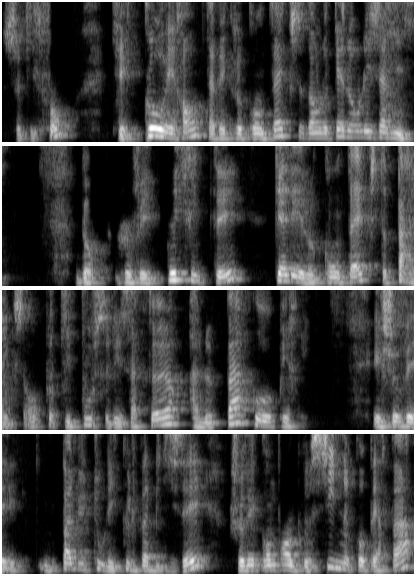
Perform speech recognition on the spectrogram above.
ce qu'ils font, qui est cohérente avec le contexte dans lequel on les a mis. Donc, je vais décrypter quel est le contexte, par exemple, qui pousse les acteurs à ne pas coopérer et je vais pas du tout les culpabiliser. Je vais comprendre que s'ils ne coopèrent pas,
